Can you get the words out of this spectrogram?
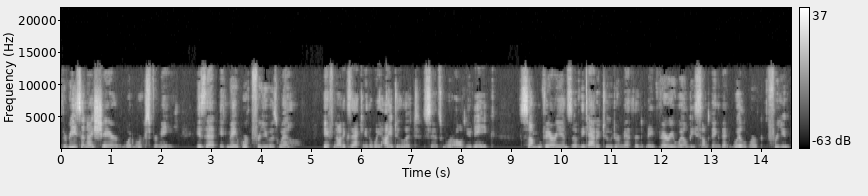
The reason I share what works for me is that it may work for you as well. If not exactly the way I do it, since we're all unique, some variance of the attitude or method may very well be something that will work for you.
